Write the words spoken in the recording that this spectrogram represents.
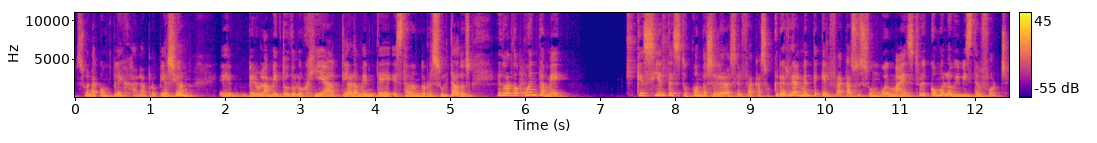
suena compleja la apropiación. Eh, pero la metodología claramente está dando resultados. Eduardo, cuéntame, ¿Qué sientes tú cuando celebras el fracaso? ¿Crees realmente que el fracaso es un buen maestro y cómo lo viviste en Forge?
